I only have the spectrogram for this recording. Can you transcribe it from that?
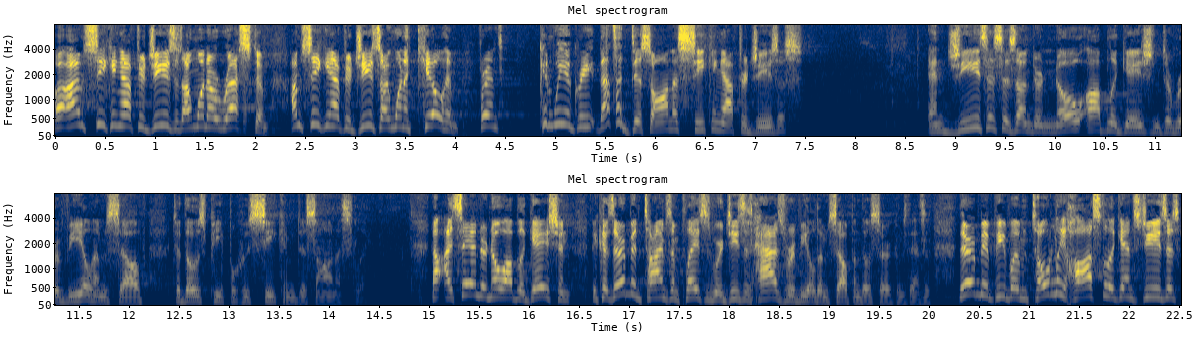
Uh, I'm seeking after Jesus. I want to arrest him. I'm seeking after Jesus. I want to kill him. Friends, can we agree? That's a dishonest seeking after Jesus. And Jesus is under no obligation to reveal himself to those people who seek him dishonestly. Now, I say under no obligation because there have been times and places where Jesus has revealed himself in those circumstances. There have been people who are totally hostile against Jesus.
